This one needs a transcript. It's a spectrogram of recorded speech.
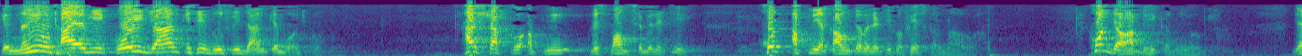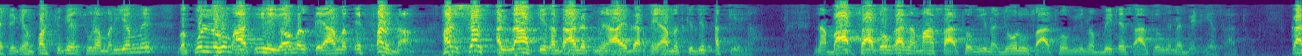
کہ نہیں اٹھائے گی کوئی جان کسی دوسری جان کے بوجھ کو۔ ہر شخص کو اپنی رسپانسبلٹی خود اپنی اکاؤنٹیبلٹی کو فیس کرنا ہوگا۔ خود جواب دہی کرنی ہوگی۔ جیسے کہ ہم پڑھ چکے ہیں سورہ مریم میں وہ کل لحم آتی ہے یوم القیامت فردا۔ ہر شخص اللہ کی عدالت میں آئے گا قیامت کے دن اکیلا۔ نہ باپ ساتھ ہوگا، نہ ماں ساتھ ہوگی، نہ جورو ساتھ ہوگی، نہ بیٹے ساتھ ہوں گے، نہ بیٹیاں ساتھ ہوں ہوگی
